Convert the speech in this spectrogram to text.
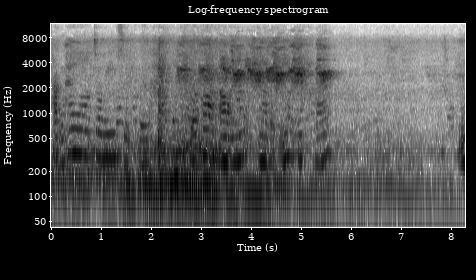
ถังให้จนเสร็จเลยค่ะ แล้วก็เอาอันนี้มาแบบนี้นะคะ อื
